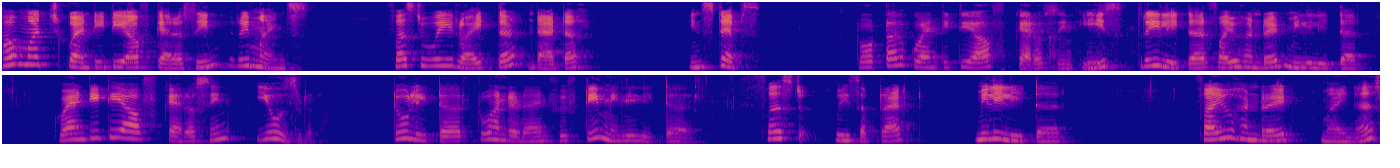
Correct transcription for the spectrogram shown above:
How much quantity of kerosene remains? First we write the data in steps. Total quantity of kerosene is 3 liter 500 milliliter. Quantity of kerosene used 2 liter 250 milliliter. First we subtract milliliter. 500 minus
